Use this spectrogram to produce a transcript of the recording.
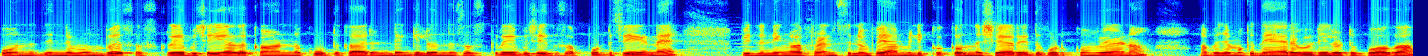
പോകുന്നതിന് മുമ്പ് സബ്സ്ക്രൈബ് ചെയ്യാതെ കാണുന്ന കൂട്ടുകാരുണ്ടെങ്കിൽ ഒന്ന് സബ്സ്ക്രൈബ് ചെയ്ത് സപ്പോർട്ട് ചെയ്യണേ. പിന്നെ നിങ്ങളെ ഫ്രണ്ട്സിനും ഫാമിലിക്കൊക്കെ ഒന്ന് ഷെയർ ചെയ്ത് കൊടുക്കും വേണം. അപ്പോൾ നമുക്ക് നേരെ വീഡിയോയിലോട്ട് പോകാം.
